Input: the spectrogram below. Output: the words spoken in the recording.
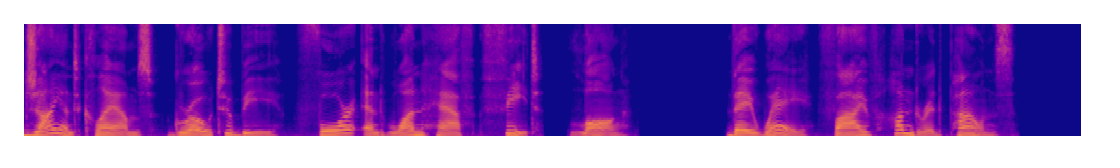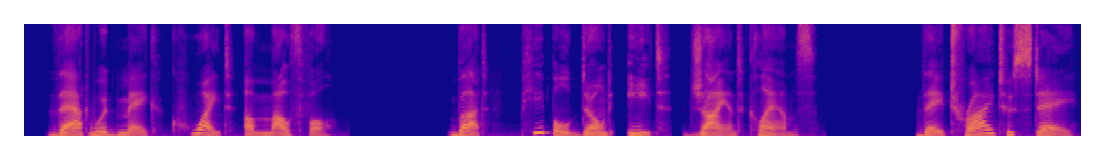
Giant clams grow to be four and one half feet long. They weigh 500 pounds. That would make quite a mouthful. But people don't eat giant clams. They try to stay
